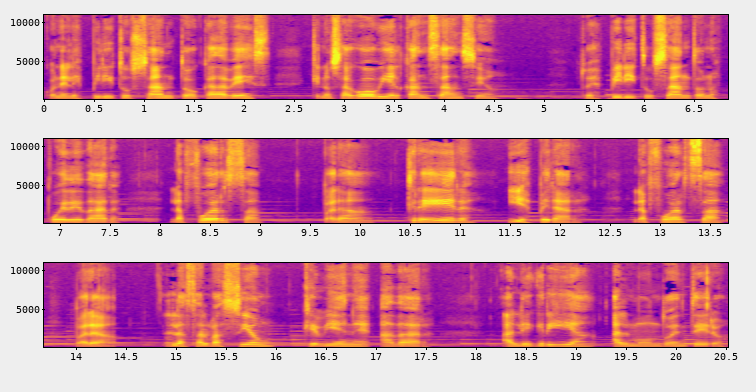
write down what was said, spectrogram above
con el Espíritu Santo cada vez que nos agobie el cansancio. Tu Espíritu Santo nos puede dar la fuerza para creer y esperar, la fuerza para la salvación que viene a dar alegría al mundo entero.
